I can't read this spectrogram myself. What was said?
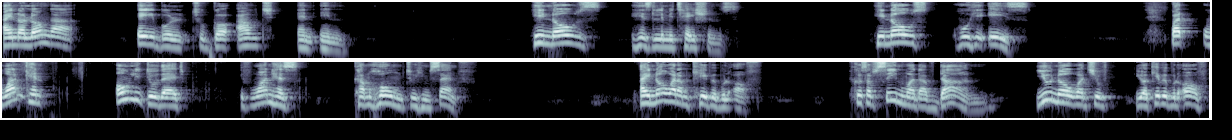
I no longer able to go out and in. He knows his limitations. He knows who he is. But one can only do that if one has come home to himself. I know what I'm capable of because I've seen what I've done. You know what you've, you are capable of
